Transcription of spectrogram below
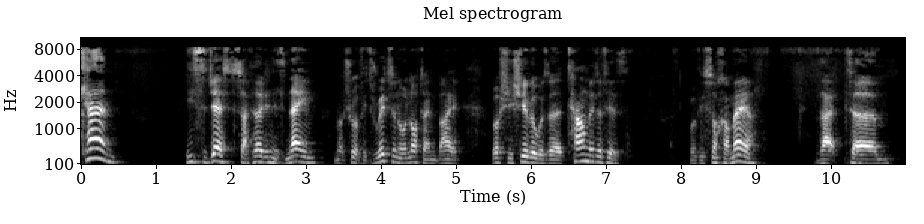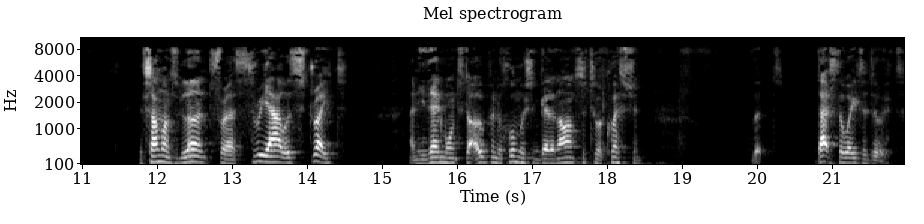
can, he suggests, I've heard in his name, I'm not sure if it's written or not, and by Rosh Yeshiva was a Talmud of his, Rav Yisocha that um, if someone's learnt for three hours straight, and he then wants to open the Chumash and get an answer to a question, that that's the way to do it.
